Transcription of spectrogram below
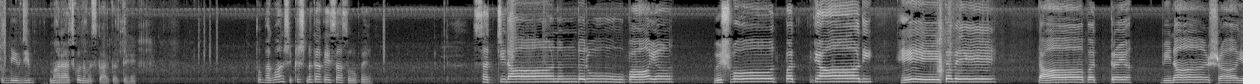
सुखदेव जी महाराज को नमस्कार करते हैं। तो भगवान श्री कृष्ण का कैसा स्वरूप है? सच्चिदानंद रूपाय विश्वोत्पत्ति इत्यादि हेतवे तापत्रय विनाशाय।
